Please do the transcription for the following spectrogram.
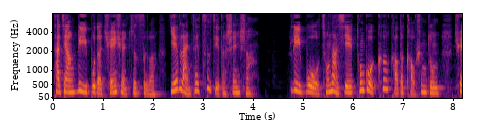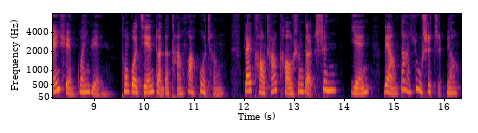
他将吏部的全选职责也揽在自己的身上。吏部从那些通过科考的考生中全选官员，通过简短的谈话过程来考察考生的身言两大入仕指标。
